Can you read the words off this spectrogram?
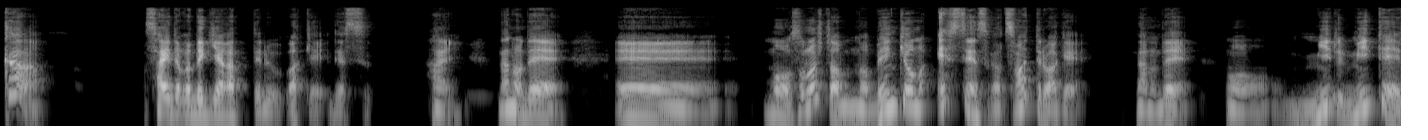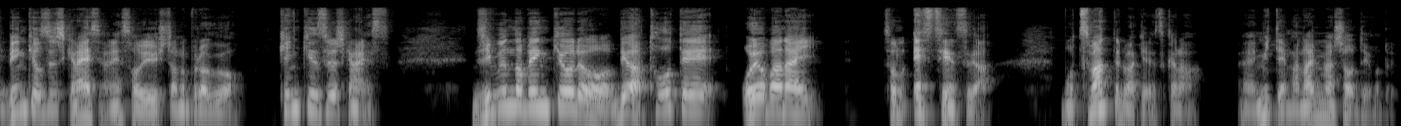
果、サイトが出来上がってるわけです。はい。なので、えー、もうその人の勉強のエッセンスが詰まってるわけなので、もう見る、見て勉強するしかないですよね。そういう人のブログを。研究するしかないです。自分の勉強量では到底及ばない、そのエッセンスがもう詰まってるわけですから、え見て学びましょうということで。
